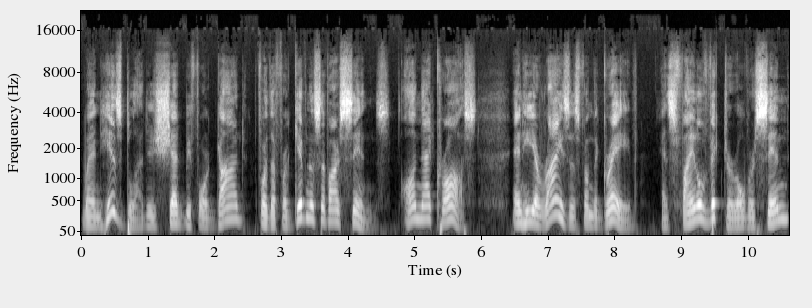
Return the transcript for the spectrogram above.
when his blood is shed before God for the forgiveness of our sins on that cross, and he arises from the grave as final victor over sin,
